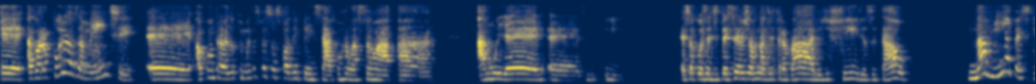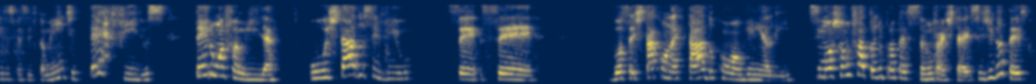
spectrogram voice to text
É, agora, curiosamente, é, ao contrário do que muitas pessoas podem pensar com relação a, a, a mulher é, e essa coisa de terceira jornada de trabalho, de filhos e tal, na minha pesquisa especificamente, ter filhos, ter uma família, o estado civil ser, você está conectado com alguém ali, se mostrou um fator de proteção para estresse gigantesco.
